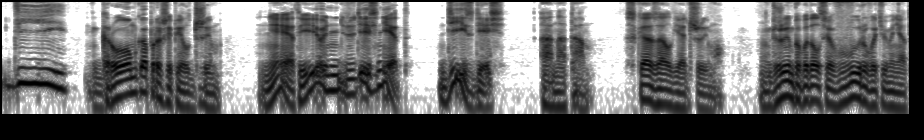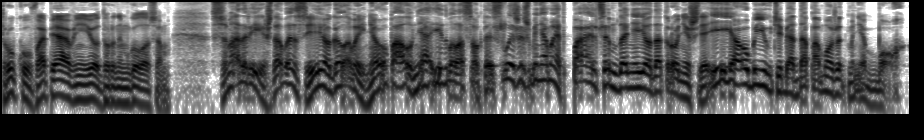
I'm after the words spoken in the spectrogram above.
«Ди...» – громко прошипел Джим. «Нет, ее здесь нет. Ди здесь. Она там», – сказал я Джиму. Джим попытался вырвать у меня трубку, вопя в нее дурным голосом. «Смотри, чтобы с ее головы не упал ни один волосок. Ты слышишь меня, Мэтт? Пальцем до нее дотронешься, и я убью тебя, да поможет мне Бог».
